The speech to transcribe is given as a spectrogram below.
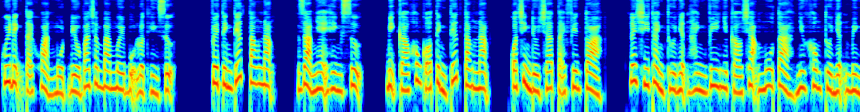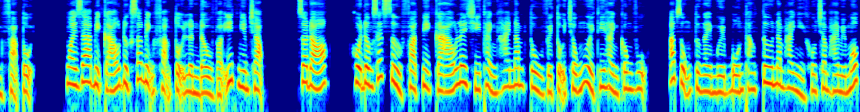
quy định tại khoản 1 điều 330 Bộ luật hình sự. Về tình tiết tăng nặng, giảm nhẹ hình sự, bị cáo không có tình tiết tăng nặng, quá trình điều tra tại phiên tòa, Lê Chí Thành thừa nhận hành vi như cáo trạng mô tả nhưng không thừa nhận mình phạm tội. Ngoài ra bị cáo được xác định phạm tội lần đầu và ít nghiêm trọng. Do đó, hội đồng xét xử phạt bị cáo Lê Chí Thành 2 năm tù về tội chống người thi hành công vụ, áp dụng từ ngày 14 tháng 4 năm 2021.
